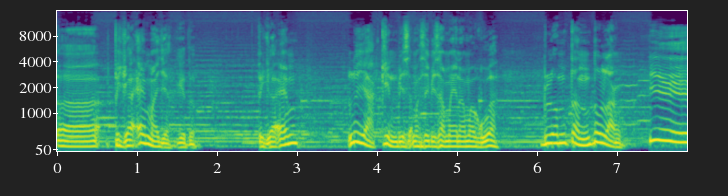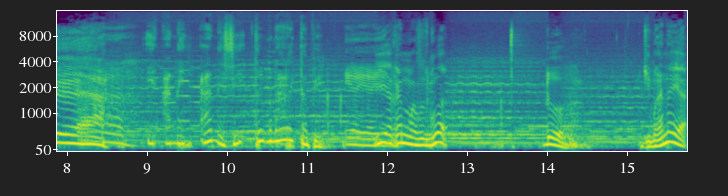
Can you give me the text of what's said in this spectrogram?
eh 3M aja gitu. 3M, lu yakin bisa masih bisa main sama gua? Belum tentu lang. Iya. Ih, aneh aneh sih. Tapi menarik tapi. Iya iya iya. Iya kan maksud gua. Duh. Gimana ya?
